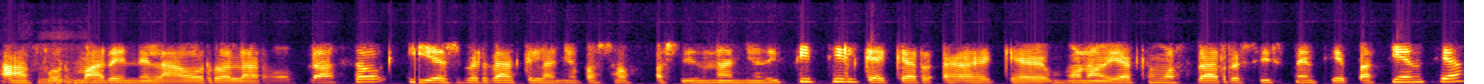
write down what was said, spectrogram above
a formar en el ahorro a largo plazo y es verdad que el año pasado ha sido un año difícil, que hay que, eh, que bueno, había que mostrar resistencia y paciencia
